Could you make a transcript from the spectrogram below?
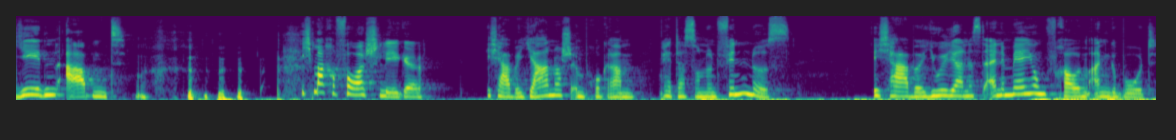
jeden Abend. ich mache Vorschläge. Ich habe Janosch im Programm, Pettersson und Findus. Ich habe Julian ist eine Meerjungfrau im Angebot.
